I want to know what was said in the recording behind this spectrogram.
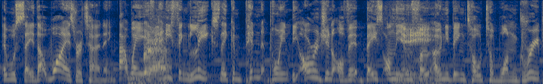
they will say that Y is returning. That way, if anything leaks, they can pinpoint the origin of it based on the info only being told to one group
